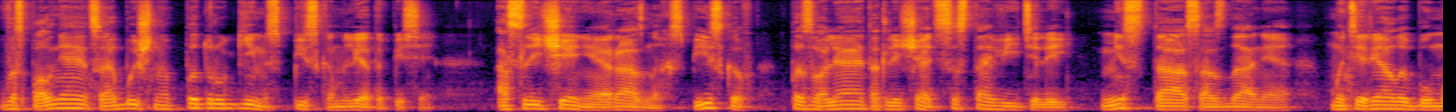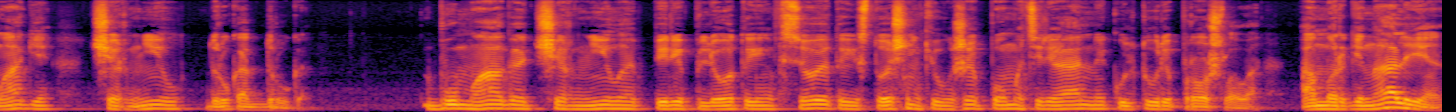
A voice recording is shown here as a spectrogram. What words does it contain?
восполняется обычно по другим спискам летописи, а сличение разных списков позволяет отличать составителей, места создания, материалы бумаги, чернил друг от друга. Бумага, чернила, переплеты – все это источники уже по материальной культуре прошлого – а маргиналии,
